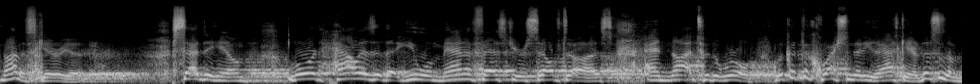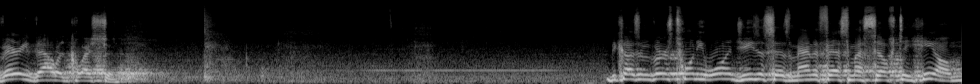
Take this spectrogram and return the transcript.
not Iscariot, said to him, Lord, how is it that you will manifest yourself to us and not to the world? Look at the question that he's asking here. This is a very valid question. Because in verse 21, Jesus says, Manifest myself to him.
